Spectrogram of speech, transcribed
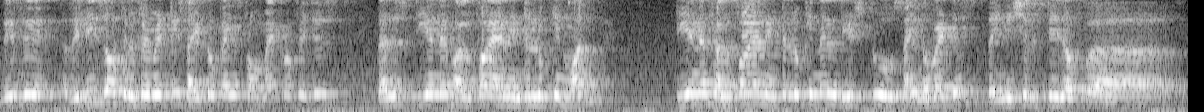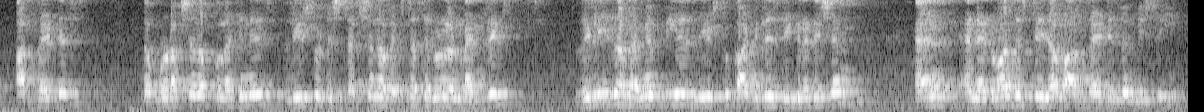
There is a release of inflammatory cytokines from macrophages, that is TNF alpha and interleukin 1 TNF alpha and interleukin 1 leads to synovitis, the initial stage of uh, arthritis. The production of collagenase leads to destruction of extracellular matrix. Release of MMPs leads to cartilage degradation and an advanced stage of arthritis when we see.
